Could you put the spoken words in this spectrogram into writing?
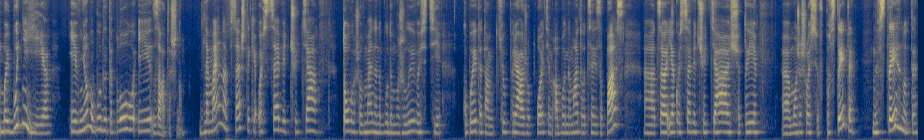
майбутнє є, і в ньому буде тепло і затишно. Для мене все ж таки ось це відчуття того, що в мене не буде можливості купити там цю пряжу потім або не мати оцей запас, е, це якось це відчуття, що ти е, можеш щось впустити, не встигнути.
